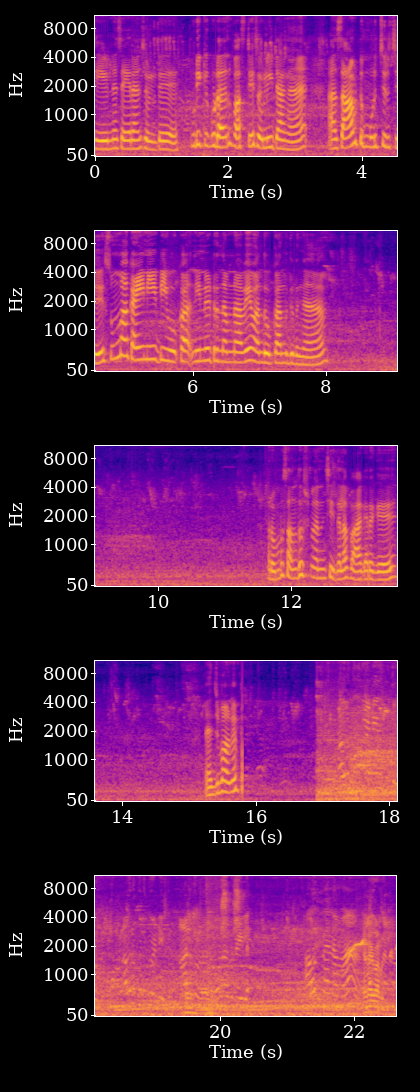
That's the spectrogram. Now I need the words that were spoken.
செய்ய என்ன செய்கிறான்னு சொல்லிட்டு பிடிக்கக்கூடாதுன்னு ஃபஸ்ட்டே சொல்லிட்டாங்க. அது சாப்பிட்டு முடிச்சிருச்சு. சும்மா கை நீட்டி உட்கா நின்றுட்டு இருந்தோம்னாவே வந்து உட்காந்துக்குதுங்க. ரொம்ப சந்தோஷமாக இருந்துச்சு இதெல்லாம் பார்க்கறக்கு நிஜமாலுமே எனக்கு வேணாம்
